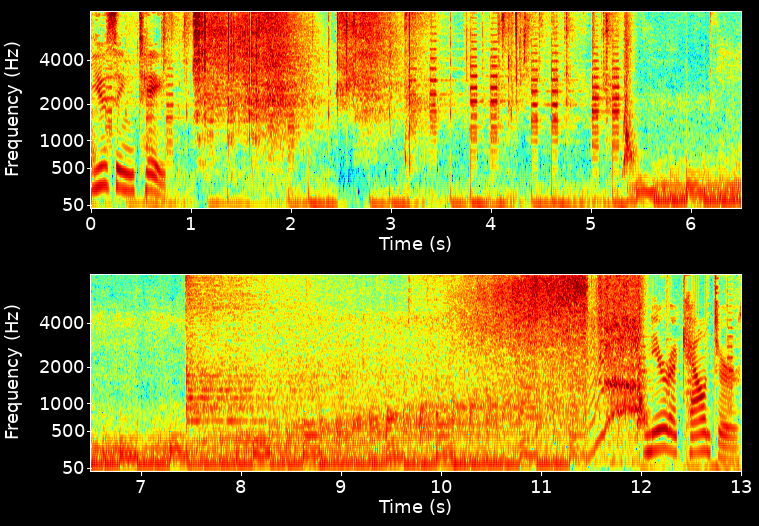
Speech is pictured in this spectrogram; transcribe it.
Using tape. Near a counter.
